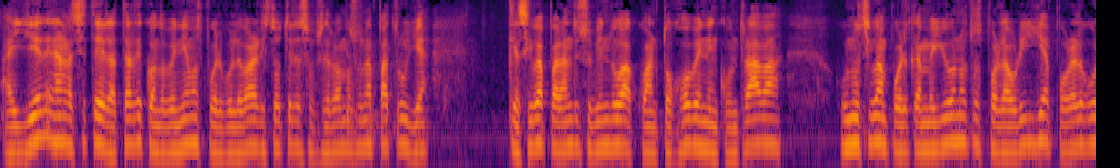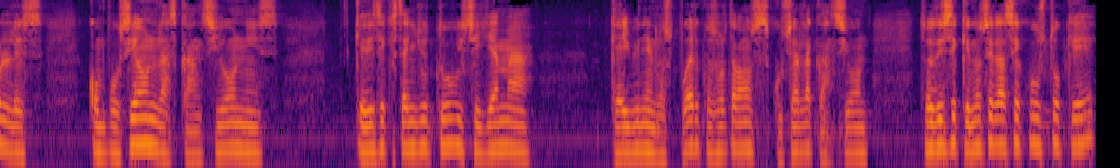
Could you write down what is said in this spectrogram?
Ayer eran las 7 de la tarde cuando veníamos por el Boulevard Aristóteles observamos una patrulla que se iba parando y subiendo a cuanto joven encontraba. Unos iban por el camellón, otros por la orilla, por algo les compusieron las canciones que dice que está en YouTube y se llama que ahí vienen los puercos. Ahorita vamos a escuchar la canción. Entonces dice que no se le hace justo que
